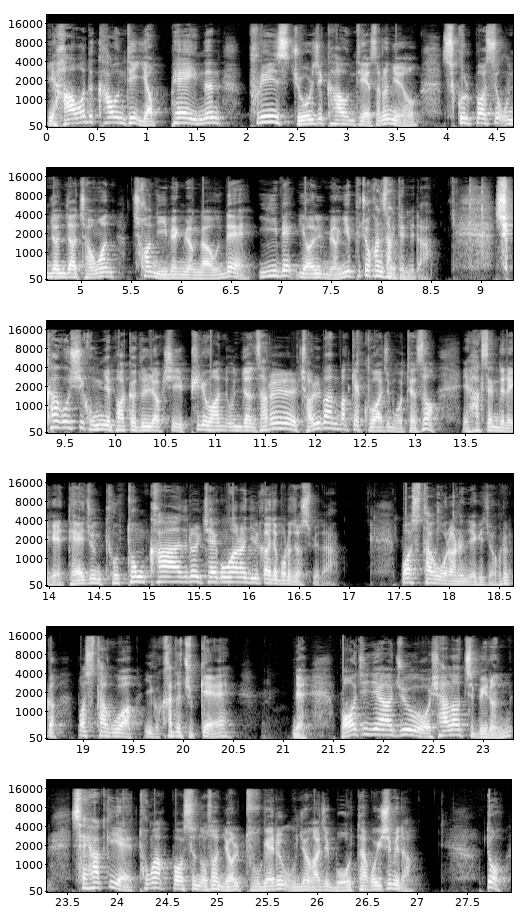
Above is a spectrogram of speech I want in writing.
이 하워드 카운티 옆에 있는 프린스 조지 카운티에서는요, 스쿨버스 운전자 정원 1200명 가운데 210명이 부족한 상태입니다. 시카고시 공립학교들 역시 필요한 운전사를 절반밖에 구하지 못해서 학생들에게 대중교통카드를 제공하는 일까지 벌어졌습니다. 버스 타고 오라는 얘기죠. 그러니까 버스 타고 와, 이거 카드 줄게. 네, 버지니아주 샬럿츠빌은 새 학기에 통학버스 노선 12개를 운영하지 못하고 있습니다. 또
